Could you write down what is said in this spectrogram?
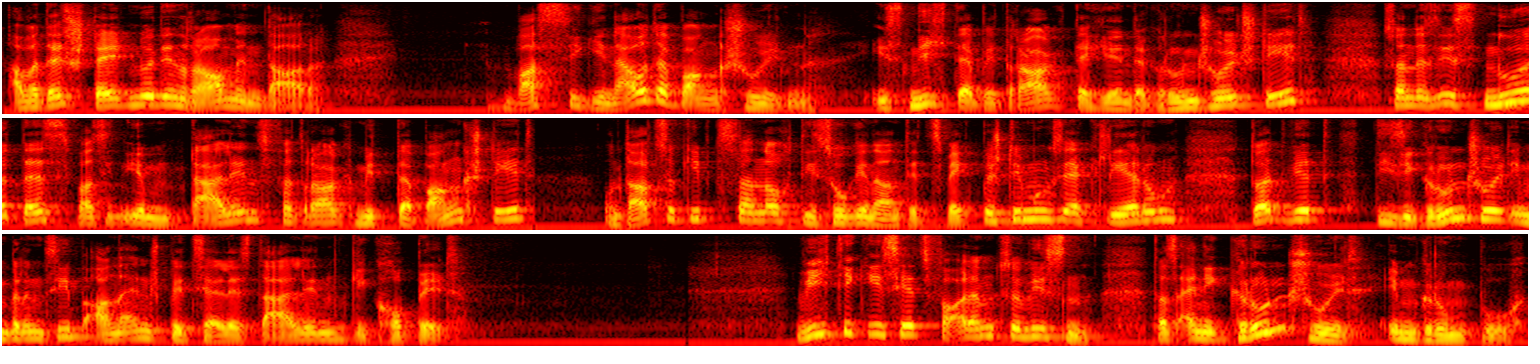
Aber das stellt nur den Rahmen dar. Was Sie genau der Bank schulden, ist nicht der Betrag, der hier in der Grundschuld steht, sondern es ist nur das, was in Ihrem Darlehensvertrag mit der Bank steht. Und dazu gibt es dann noch die sogenannte Zweckbestimmungserklärung. Dort wird diese Grundschuld im Prinzip an ein spezielles Darlehen gekoppelt. Wichtig ist jetzt vor allem zu wissen, dass eine Grundschuld im Grundbuch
